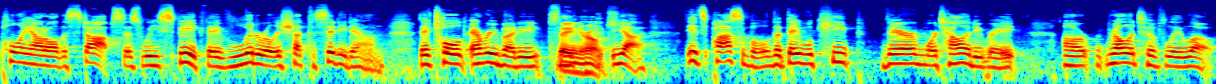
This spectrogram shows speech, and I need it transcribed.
pulling out all the stops as we speak. They've literally shut the city down. They've told everybody stay in your homes. Yeah, it's possible that they will keep their mortality rate uh, relatively low.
